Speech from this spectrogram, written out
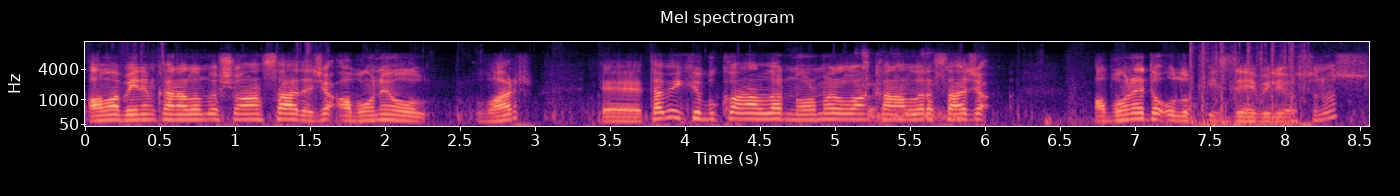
Ama benim kanalımda şu an sadece abone ol var. Ee, tabii ki bu kanallar normal olan kanallara sadece abone de olup izleyebiliyorsunuz.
